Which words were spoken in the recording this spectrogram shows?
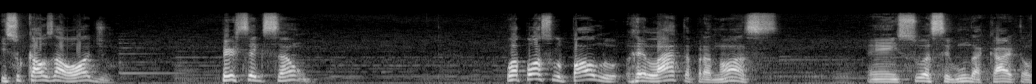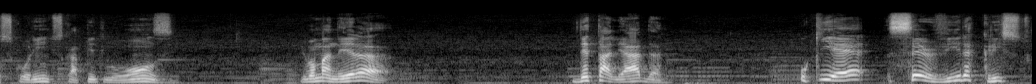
isso causa ódio, perseguição. O apóstolo Paulo relata para nós, em sua segunda carta aos Coríntios, capítulo 11, de uma maneira detalhada, o que é servir a Cristo.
